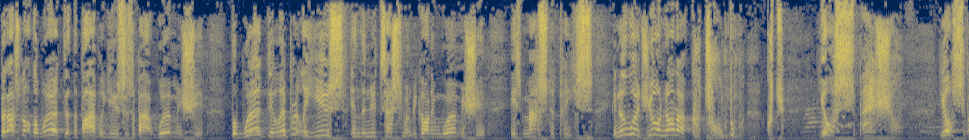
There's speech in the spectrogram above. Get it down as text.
But that's not the word that the Bible uses about workmanship. The word deliberately used in the New Testament regarding workmanship is masterpiece. In other words, you're not a. You're special. Spe-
